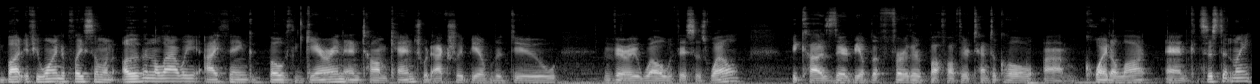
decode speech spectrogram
But if you wanted to play someone other than Illaoi, I think both Garen and Tahm Kench would actually be able to do very well with this as well because they'd be able to further buff off their tentacle um, quite a lot and consistently.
